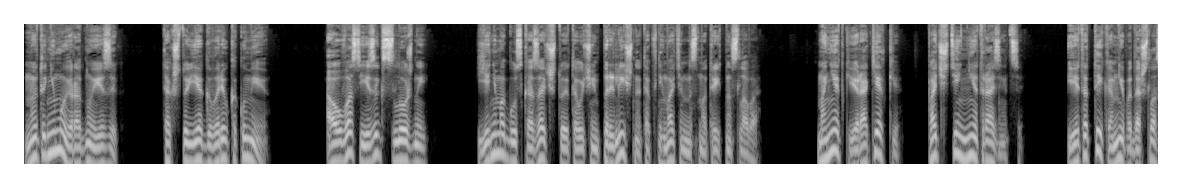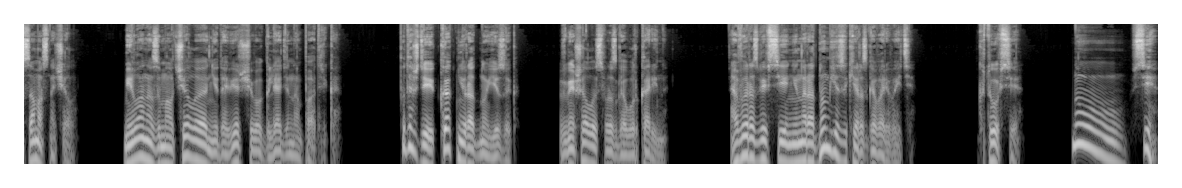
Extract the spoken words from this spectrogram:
Но это не мой родной язык, так что я говорю, как умею. А у вас язык сложный. Я не могу сказать, что это очень прилично так внимательно смотреть на слова. Монетки и ракетки — почти нет разницы. И это ты ко мне подошла сама сначала». Милана замолчала, недоверчиво глядя на Патрика. «Подожди, как не родной язык?» — вмешалась в разговор Карина. «А вы разве все не на родном языке разговариваете?» «Кто все?» «Ну, все».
